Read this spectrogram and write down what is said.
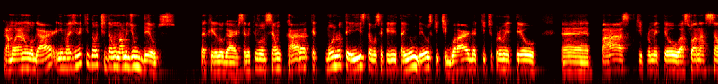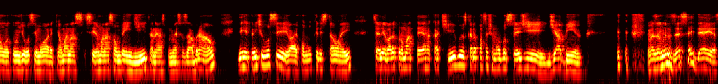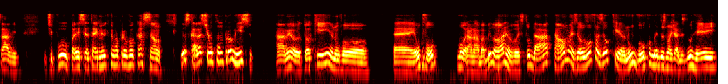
para morar num lugar e imagina que não te dão o nome de um deus daquele lugar, sendo que você é um cara que é monoteísta, você acredita em um deus que te guarda, que te prometeu é, paz, que prometeu a sua nação onde você mora, que é uma que seria uma nação bendita, né, as promessas de Abraão. De repente você, vai, como um cristão aí, você é levado para uma terra cativa e os caras passam a chamar você de diabinho. é mais ou menos essa a ideia, sabe? E, tipo, parecia até meio que uma provocação. E os caras tinham um compromisso. Ah, meu, eu tô aqui, eu não vou. É, eu vou morar na Babilônia, eu vou estudar tal, mas eu vou fazer o quê? Eu não vou comer dos manjares do rei,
